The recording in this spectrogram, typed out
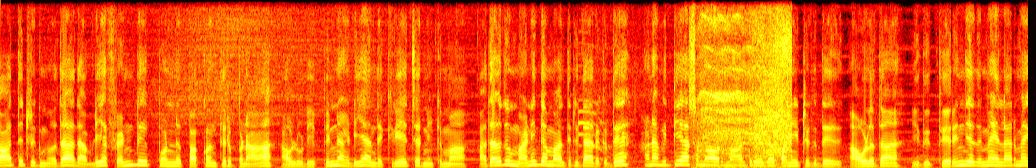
பார்த்துட்டு இருக்கும்போது அது அப்படியே ஃப்ரெண்டு பொண்ணு பக்கம் திருப்பினா அவளுடைய பின்னாடி அந்த கிரியேச்சர் நிக்குமா? அதாவது மனித மாதிரி தான் இருக்குது. ஆனா வித்தியாசமா ஒரு மாதிரி ஏதோ பண்ணிட்டு இருக்குது அவ்வளோதான் இது தெரிஞ்சதுமே எல்லாருமே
